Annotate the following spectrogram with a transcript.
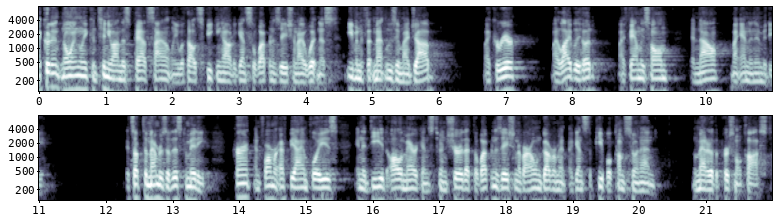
I couldn't knowingly continue on this path silently without speaking out against the weaponization I witnessed, even if it meant losing my job, my career, my livelihood, my family's home, and now my anonymity. It's up to members of this committee, current and former FBI employees, and indeed all Americans to ensure that the weaponization of our own government against the people comes to an end, no matter the personal cost.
